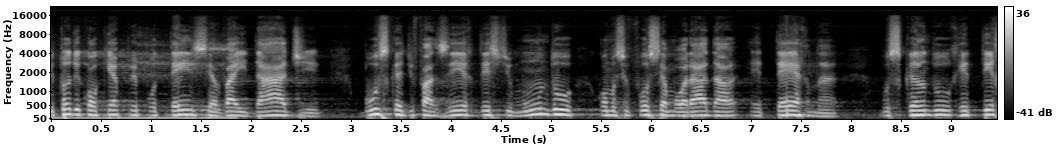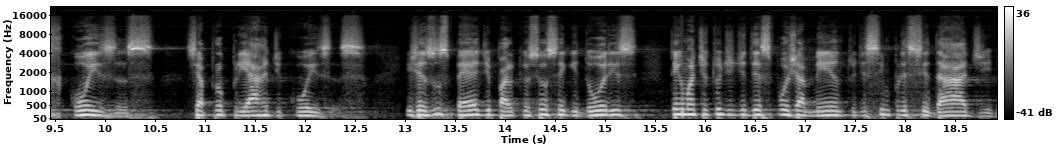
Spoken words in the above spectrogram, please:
de toda e qualquer prepotência, vaidade, busca de fazer deste mundo como se fosse a morada eterna, buscando reter coisas, se apropriar de coisas. E Jesus pede para que os seus seguidores tem uma atitude de despojamento, de simplicidade,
